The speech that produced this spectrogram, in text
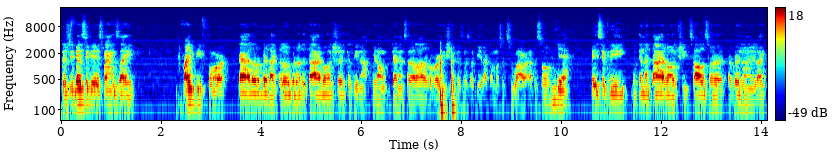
Because she basically explains like right before that a little bit, like a little bit of the dialogue shit, because we not we don't get into a lot of the wordy shit, because this would be like almost a two hour episode. yeah, Basically, within the dialogue, she tells her originally like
